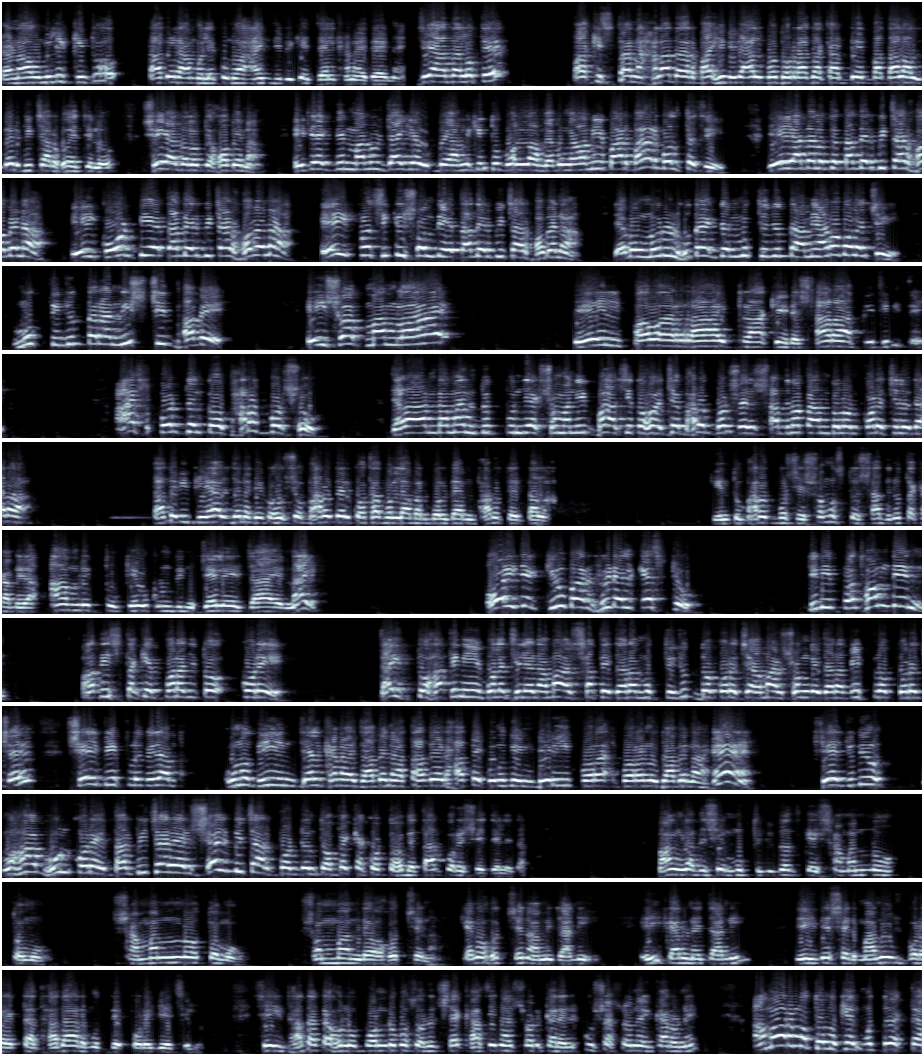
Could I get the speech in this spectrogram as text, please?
কারণ আওয়ামী লীগ কিন্তু তাদের আমলে কোনো আইনজীবীকে জেলখানায় দেয় নাই। যে আদালতে পাকিস্তান হানাদার বাহিনীর আলবদর রাজাকারদের বা দালালদের বিচার হয়েছিল, সেই আদালতে হবে না। এটা একদিন মানুষ জায়গায় উঠবে, আমি কিন্তু বললাম এবং আমি বারবার বলতেছি যে এই আদালতে তাদের বিচার হবে না, এই কোর্ট দিয়ে তাদের বিচার হবে না, এই প্রসিকিউশন দিয়ে তাদের বিচার হবে না। এবং নুরুল হুদা একজন মুক্তিযোদ্ধা, আমি আরও বলেছি, মুক্তিযোদ্ধারা নিশ্চিত এইসব মামলায় বেল পাওয়ার, রাইট রাখে সারা পৃথিবীতে। আজ পর্যন্ত ভারতবর্ষ, যারা আন্দামান দ্বীপপুঞ্জে এক সময় নির্বাসিত হয়েছে, ভারতবর্ষের স্বাধীনতা আন্দোলন করেছিল যারা, তাদের ইতিহাস জেনে দেখো অবশ্য ভারতের কথা বললে আবার বলবেন ভারতের দালা কিন্তু ভারতবর্ষের সমস্ত স্বাধীনতা কামীরা আমৃত্যু কেউ কোনদিন জেলে যায় নাই। ওই যে কিউবার ফিডেল ক্যাস্ট্রো তিনি প্রথম দিন পাকিস্তানকে পরাজিত করে দায়িত্ব হাতে নিয়ে বলেছিলেন, আমার সাথে যারা মুক্তিযুদ্ধ করেছে, আমার সঙ্গে যারা বিপ্লব করেছে, সেই বিপ্লবীরা কোনোদিন জেলখানায় যাবে না, তাদের হাতে কোনোদিন বেরি পড়ানো যাবে না। হ্যাঁ সে যদিও মহা ভুল করে, তার বিচারের শেষ বিচার পর্যন্ত অপেক্ষা করতে হবে, তারপরে সে জেলে যাবে। বাংলাদেশে মুক্তিযুদ্ধকে সামান্যতম সামান্যতম সম্মান দেওয়া হচ্ছে না। কেন হচ্ছে না আমি জানি। এই কারণে জানি যে এই দেশের মানুষ বড় একটা ধাঁধার মধ্যে পড়ে গিয়েছিল। সেই ধাঁধাটা হলো পনেরো বছর শেখ হাসিনা সরকারের কুশাসনের কারণে আমার মতো লোকের মধ্যে একটা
